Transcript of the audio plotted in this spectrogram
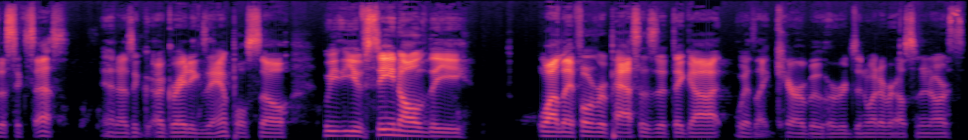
the success and as a, a great example. So we you've seen all the wildlife overpasses that they got with like caribou herds and whatever else in the north,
